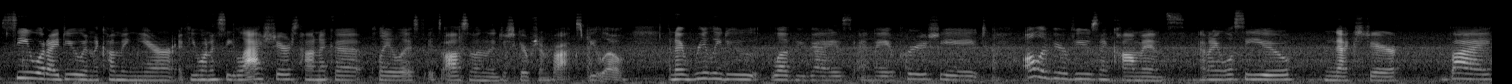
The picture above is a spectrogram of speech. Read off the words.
see what I do in the coming year. If you want to see last year's Hanukkah playlist, it's also in the description box below. And I really do love you guys, and I appreciate all of your views and comments. And I will see you next year. Bye.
